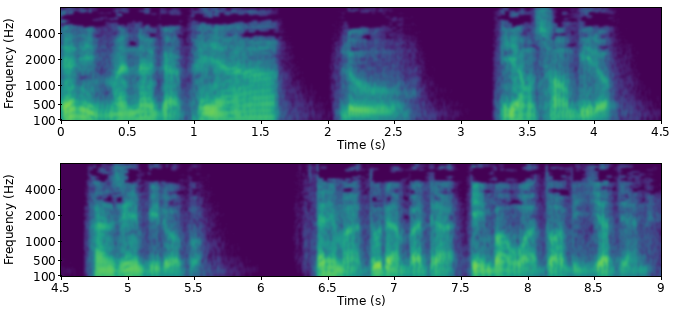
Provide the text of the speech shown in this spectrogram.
အဲ့ဒီမနတ်ကဖျားလိုအယောင်ဆောင်ပြီးတော့ဖန်ဆင်းပြီးတော့ပေါ့အဲ့ဒီမှာသူရံပတ္ထအိမ်ဘဝသွားပြီးရပ်ပြန်တယ်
